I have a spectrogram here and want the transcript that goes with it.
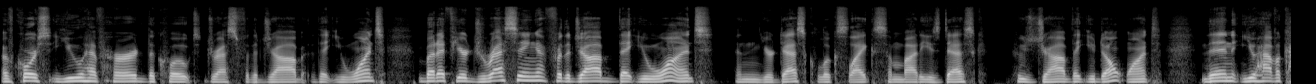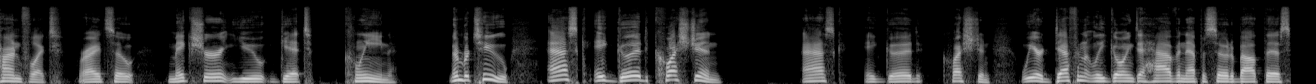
Of course, you have heard the quote, dress for the job that you want. But if you're dressing for the job that you want and your desk looks like somebody's desk whose job that you don't want, then you have a conflict, right? So make sure you get clean. Number two, ask a good question. Ask a good question. We are definitely going to have an episode about this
